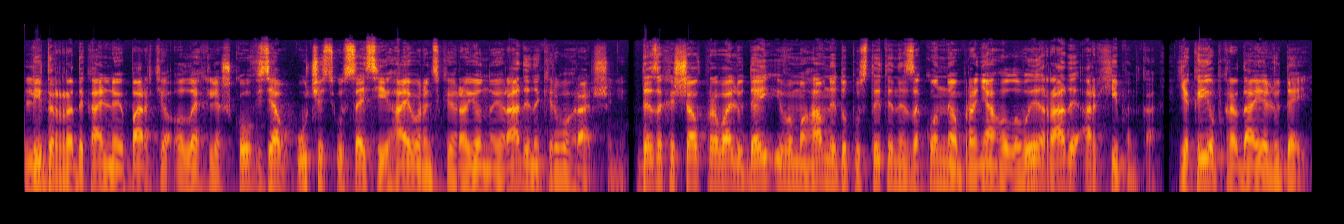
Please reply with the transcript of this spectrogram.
лідер радикальної партії Олег Ляшко взяв участь у сесії Гайворонської районної ради на Кіровоградщині, де захищав права людей і вимагав не допустити незаконне обрання голови ради Архіпенка, який обкрадає людей.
